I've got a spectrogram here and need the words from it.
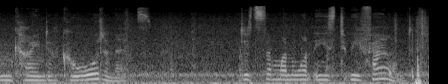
Some kind of coordinates. Did someone want these to be found?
